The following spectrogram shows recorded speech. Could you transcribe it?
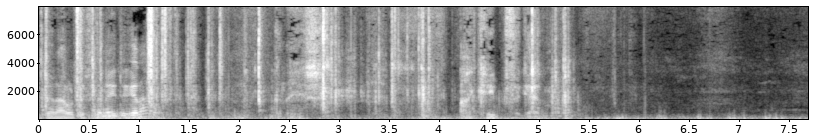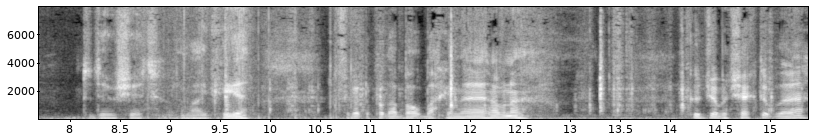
get out if they need to get out. Look at this. I keep forgetting to do shit. Like here, forgot to put that bolt back in there, haven't I? Good job I checked up there.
